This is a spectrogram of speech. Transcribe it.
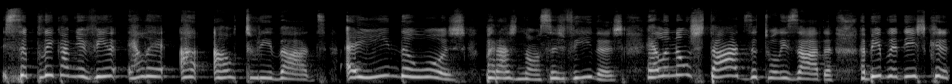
se aplica à minha vida? Ela é a autoridade ainda hoje para as nossas vidas. Ela não está desatualizada. A Bíblia diz que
